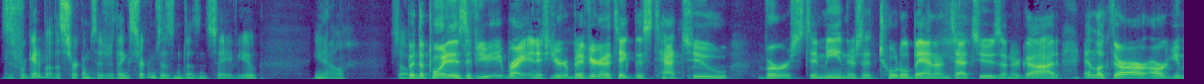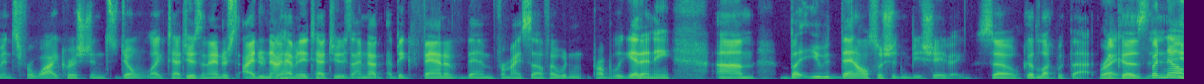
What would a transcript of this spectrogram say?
He says, forget about the circumcision thing. Circumcision doesn't save you, you know. So, But the point is, if you right, and if you're, but if you're going to take this tattoo verse to mean there's a total ban on tattoos under God, and look, there are arguments for why Christians don't like tattoos, and I understand. I do not have any tattoos. I'm not a big fan of them for myself. I wouldn't probably get any. Um, but you then also shouldn't be shaving. So good luck with that, Right. Because but now,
